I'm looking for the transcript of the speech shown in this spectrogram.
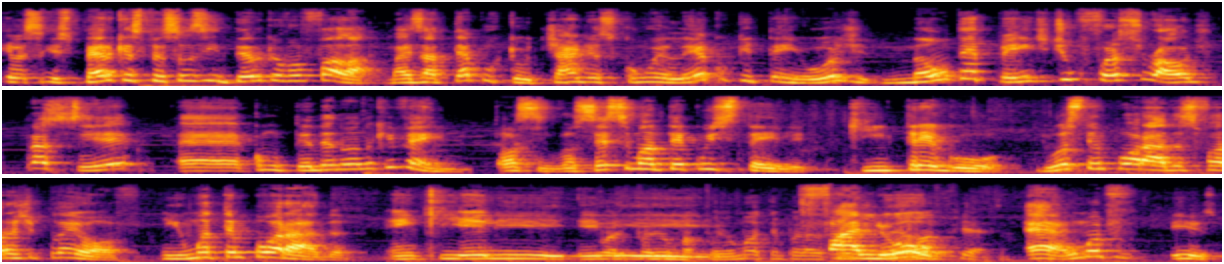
eu espero que as pessoas entendam o que eu vou falar, mas até porque o Chargers, com o elenco que tem hoje, não depende de um first round pra ser é, contender no ano que vem. Então, assim, você se manter com o Staley, que entregou duas temporadas fora de playoff, em uma temporada em que ele. ele Foi, foi uma, foi uma temporada. falhou. essa. É, uma. Isso.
